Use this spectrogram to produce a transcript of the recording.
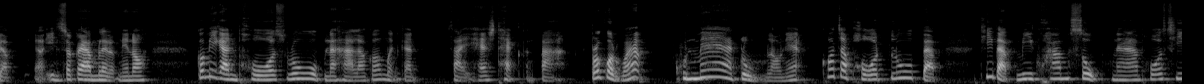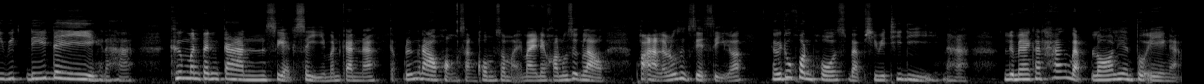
แบบอินสตาแกรมอะไรแบบนี้เนาะ ก็มีการโพสต์รูปนะคะ แล้วก็เหมือนกันใส่แฮชแท็กต่างๆ ปรากฏว่าคุณแม่กลุ่มเหล่านี้ก็จะโพสต์รูปแบบที่แบบมีความสุขนะโพสต์ชีวิตดีๆนะคะ คือมันเป็นการเสียดสีเหมือนกันนะ กับเรื่องราวของสังคมสมัยใหม่ในความรู้สึกเรา พออ่านแล้วรู้สึกเสียดสีแล้วเฮ้ยทุกคนโพสต์แบบชีวิตที่ดีนะคะ หรือแม้กระทั่งแบบล้อเลียนตัวเองอะ่ะ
